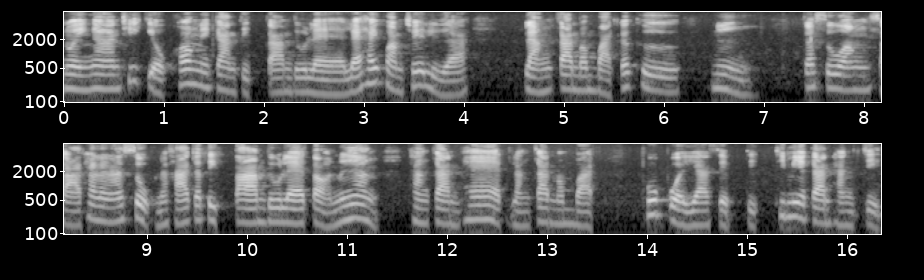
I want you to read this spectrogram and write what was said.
หน่วยงานที่เกี่ยวข้องในการติดตามดูแล และให้ความช่วยเหลือ หลังการบำบัดก็คือ 1. กระทรวงสาธารณสุขนะคะ จะติดตามดูแลต่อเนื่องทางการแพทย์หลังการบำบัด ผู้ป่วยยาเสพติดที่มีอาการทางจิต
